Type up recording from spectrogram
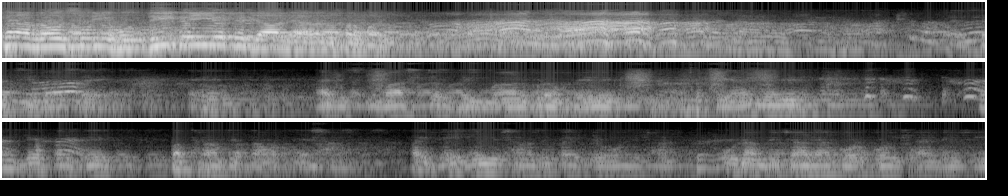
طرح روشنی ہوتی گئی ہے کہ جا زیارت فرمائی سبحان اللہ سچی بات ہے اج ماسٹر بےمان پڑھاؤ پتھر کے دور کے سن۔ پہلے انج سن پہلے انج سن انہوں بچاریا کو کوئی شاید نہیں سی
